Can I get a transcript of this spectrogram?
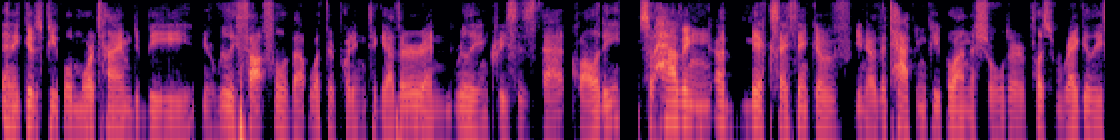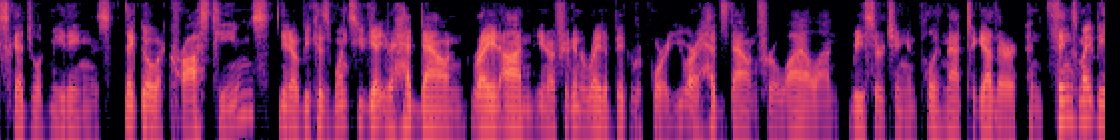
and it gives people more time to be you know, really thoughtful about what they're putting together, and really increases that quality. So having a mix, I think, of you know the tapping people on the shoulder plus regularly scheduled meetings that go across teams, you know, because once you get your head down right on, you know, if you're going to write a big report, you are heads down for a while on researching and pulling that together, and things might be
